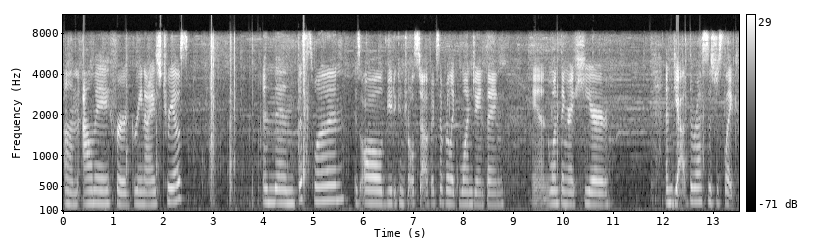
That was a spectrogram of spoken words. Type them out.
um, Almay for Green Eyes trios. And then this one is all BeautiControl stuff, except for like one Jane thing and one thing right here. And yeah, the rest is just like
